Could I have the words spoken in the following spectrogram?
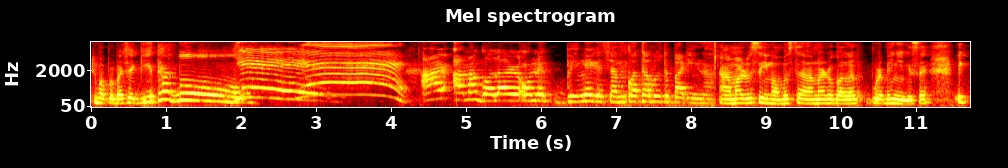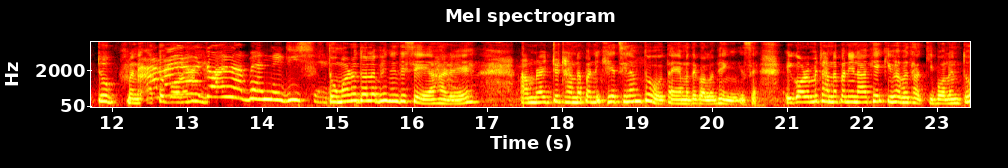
টুমাপুর বাসায় গিয়ে থাকব। আর আমার গলার অনেক ভেঙে গেছে আমি কথা বলতে পারি না। আমারও সেম অবস্থা আমারও গলা পুরো ভেঙে গেছে। একটু মানে এত গরম তোমারও গলা ভেঙে দিছে? আহারে আমরা একটু ঠান্ডা পানি খেয়েছিলাম তো তাই আমাদের গলা ভেঙে গেছে। এই গরমে ঠান্ডা পানি না খেয়ে কীভাবে থাকি বলেন তো?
